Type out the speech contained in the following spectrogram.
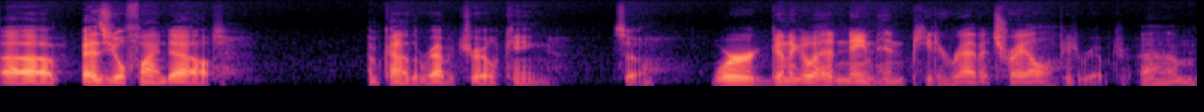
uh, as you'll find out, I'm kind of the rabbit trail king. So We're gonna go ahead and name him Peter Rabbit Trail Peter Rabbit Trail. um,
